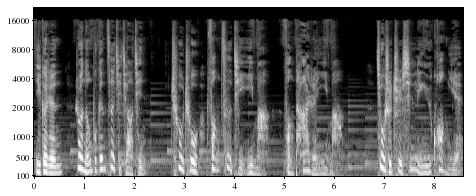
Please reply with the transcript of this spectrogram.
一个人若能不跟自己较劲，处处放自己一马，放他人一马，就是置心灵于旷野，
